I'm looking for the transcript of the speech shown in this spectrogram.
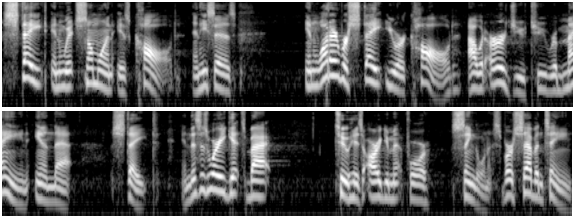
state in which someone is called. And he says, in whatever state you are called, I would urge you to remain in that state. And this is where he gets back to his argument for singleness. Verse 17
